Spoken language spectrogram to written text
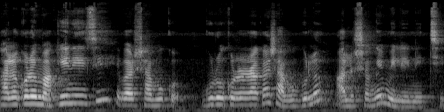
ভালো করে মাখিয়ে নিয়েছি, এবার সাবু গুঁড়ো করে রাখা সাবুগুলো আলুর সঙ্গে মিলিয়ে নিচ্ছি।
